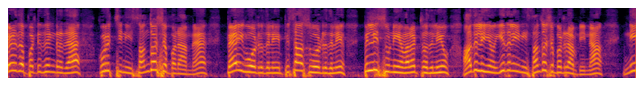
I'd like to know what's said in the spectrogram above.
எழுதப்பட்டதுன்றத குறித்து நீ சந்தோஷப்படாம பேய் ஓடுறதுலையும் பிசாசு ஓடுறதுலையும் பில்லி சுண்ணியை வளர்த்துறதுலையும் அதுலேயும் இதுலேயும் நீ சந்தோஷப்படுற அப்படின்னா நீ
